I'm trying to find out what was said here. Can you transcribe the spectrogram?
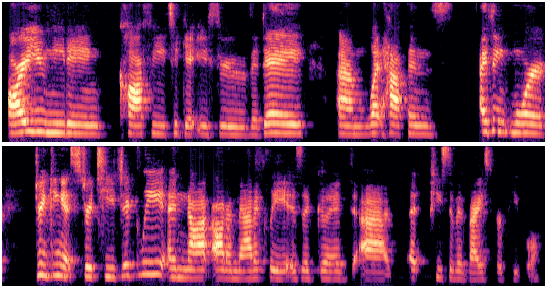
are you needing coffee to get you through the day? Um, what happens? I think more drinking it strategically and not automatically is a good uh, piece of advice for people.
